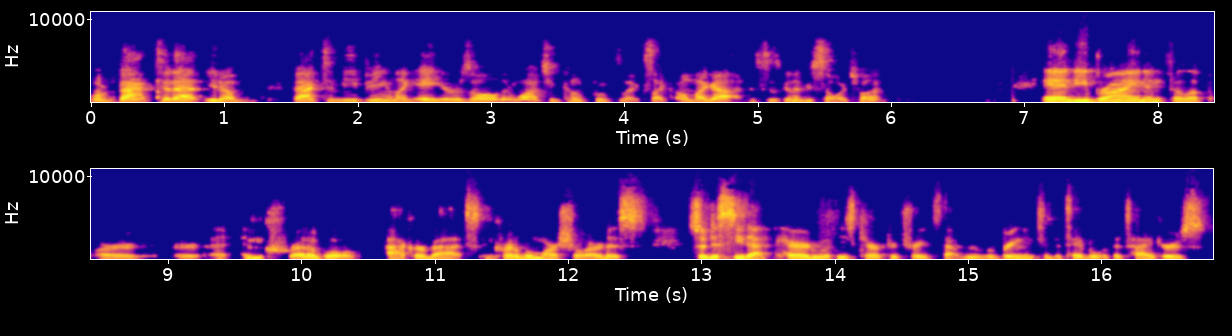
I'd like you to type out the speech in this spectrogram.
we're back to that, you know, back to me being like eight years old and watching kung fu flicks. Like, oh my god, this is going to be so much fun. Andy, Brian, and Philip are, are incredible acrobats, incredible martial artists. So to see that paired with these character traits that we were bringing to the table with the Tigers,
